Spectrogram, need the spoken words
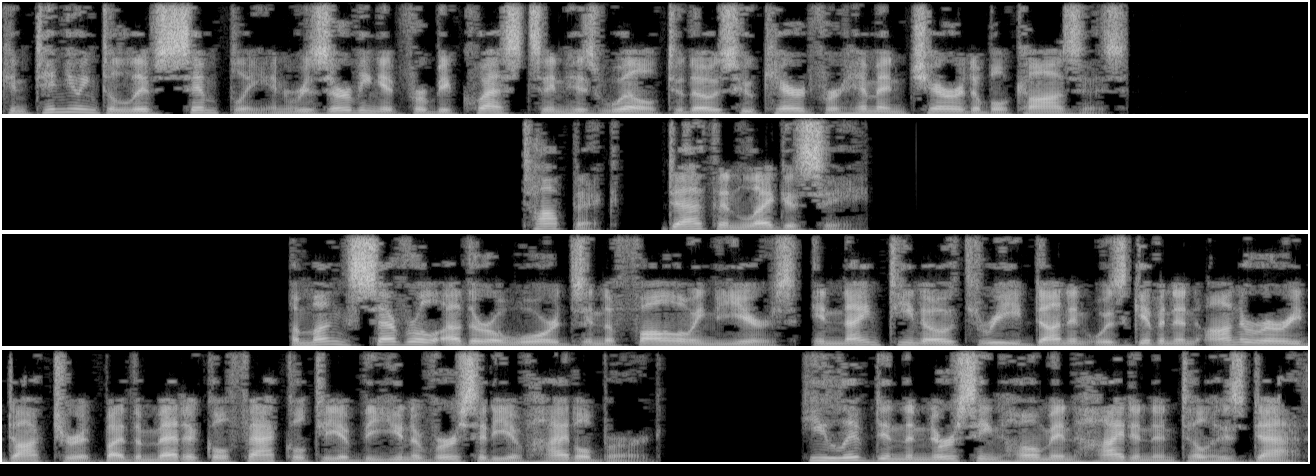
continuing to live simply and reserving it for bequests in his will to those who cared for him and charitable causes. Death and legacy Among several other awards in the following years, in 1903 Dunant was given an honorary doctorate by the medical faculty of the University of Heidelberg. He lived in the nursing home in Heiden until his death.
